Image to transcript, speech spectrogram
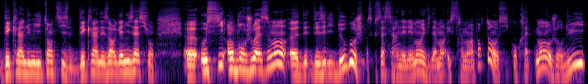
déclin du militantisme, déclin des organisations, aussi embourgeoisement des, des, élites de gauche, parce que ça, c'est un élément évidemment extrêmement important aussi, concrètement, aujourd'hui,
